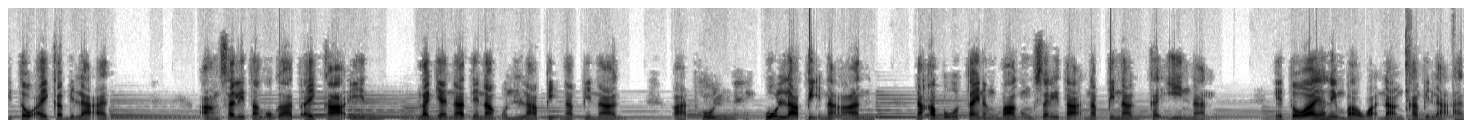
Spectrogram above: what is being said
Ito ay kabilaan. Ang salitang ugat ay kain, lagyan natin ng unlapi na pinag, at hul hulapi na an, nakabuo tayo ng bagong salita na pinagkainan. Ito ay halimbawa na ang kabilaan.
